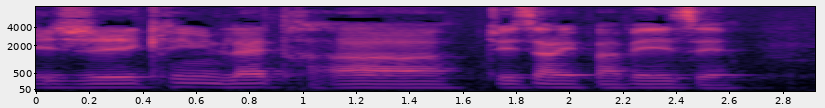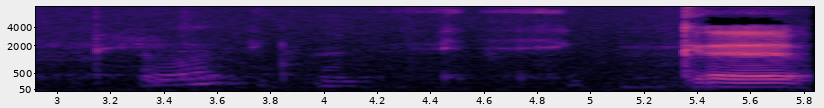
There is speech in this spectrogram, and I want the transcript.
Et j'ai écrit une lettre à Cesare Pavese. que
